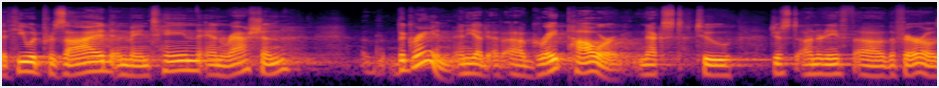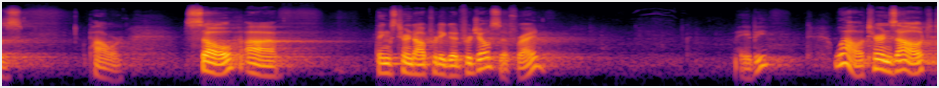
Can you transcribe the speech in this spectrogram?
that he would preside and maintain and ration the grain. And he had a, great power next to just underneath uh, the Pharaoh's power. So uh, things turned out pretty good for Joseph, right? Maybe. Well, it turns out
